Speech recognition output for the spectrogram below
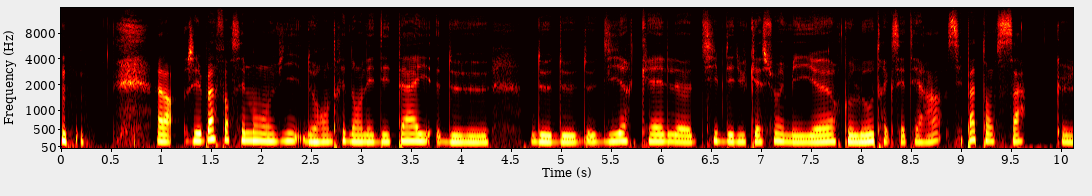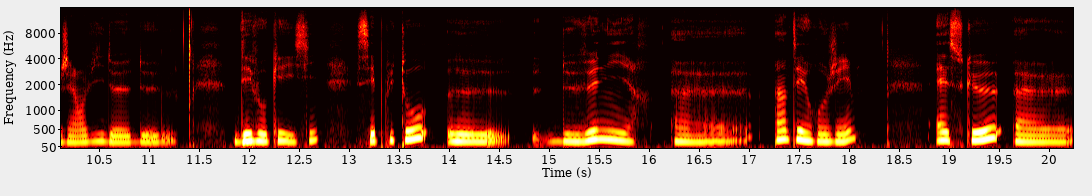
Alors, j'ai pas forcément envie de rentrer dans les détails de, de, de, dire quel type d'éducation est meilleur que l'autre, etc. C'est pas tant ça que j'ai envie de d'évoquer ici. C'est plutôt euh, de venir euh, interroger est-ce que euh,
